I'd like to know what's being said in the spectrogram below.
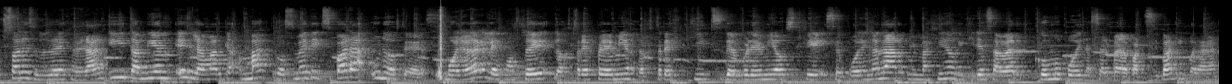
usar el celular en general. Y también es de la marca MAC Cosmetics para uno de ustedes. Bueno, ahora que les mostré los tres premios, los tres kits de premios que se pueden ganar, me imagino que quieren saber cómo pueden hacer para participar y para ganar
